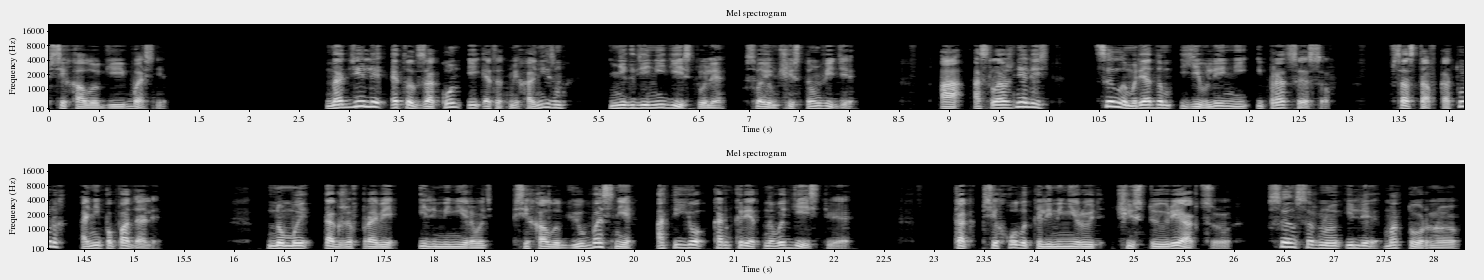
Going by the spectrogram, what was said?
психологией басни. На деле этот закон и этот механизм нигде не действовали в своем чистом виде, а осложнялись целым рядом явлений и процессов, в состав которых они попадали. Но мы также вправе элиминировать психологию басни от ее конкретного действия, как психолог элиминирует чистую реакцию, сенсорную или моторную,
